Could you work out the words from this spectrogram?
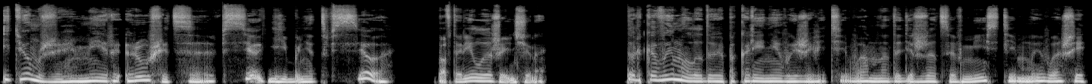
«Идем же, мир рушится, все гибнет, все», — повторила женщина. Только вы, молодое поколение, выживете. Вам надо держаться вместе. Мы ваши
